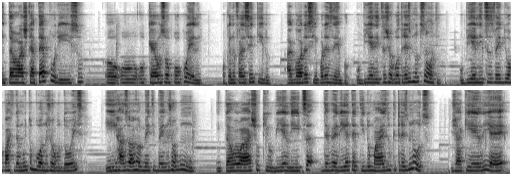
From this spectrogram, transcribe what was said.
Então eu acho que até por isso o, o, o Kel usou pouco ele. Porque não fazia sentido. Agora sim, por exemplo, o Bielitsa jogou 3 minutos ontem. O Bielitsa veio de uma partida muito boa no jogo 2 e razoavelmente bem no jogo 1. Então eu acho que o Bielitsa deveria ter tido mais do que 3 minutos. Já que ele é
